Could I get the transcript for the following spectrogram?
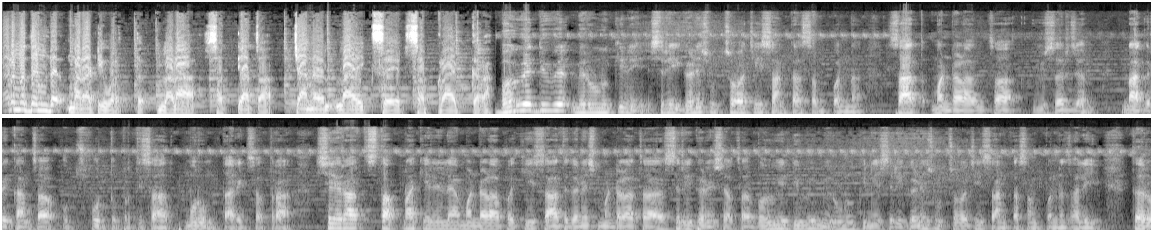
कर्मदंड मराठी वर्त लढा सत्याचा. चॅनल लाईक शेअर सबस्क्राईब करा. भव्य दिव्य मिरवणुकीने श्री गणेश उत्सवाची सांगता संपन्न. सात मंडळांचा विसर्जन. नागरिकांचा उत्स्फूर्त प्रतिसाद. मुरुम तारीख सतरा. शहरात स्थापना केलेल्या मंडळापैकी सात गणेश मंडळाचा श्री गणेशाचा भव्य दिव्य मिरवणुकीने श्री गणेश उत्सवाची सांगता संपन्न झाली. तर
